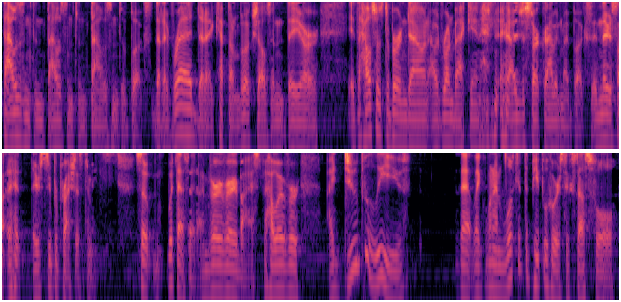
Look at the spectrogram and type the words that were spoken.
thousands and thousands and thousands of books that I've read that I kept on bookshelves, and they are. If the house was to burn down, I would run back in and, and I just start grabbing my books, and they're they're super precious to me. So with that said, I'm very very biased. However, I do believe that like when I look at the people who are successful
